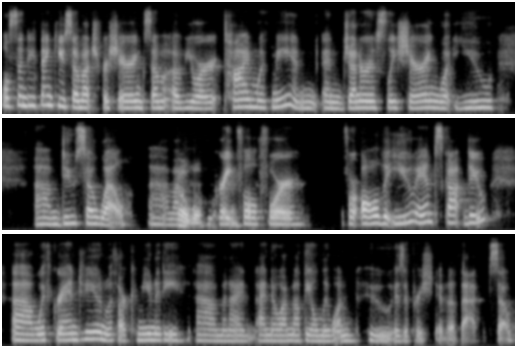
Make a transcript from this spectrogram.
Well, Cindy, thank you so much for sharing some of your time with me and and generously sharing what you um, do so well. Um, I'm oh, well. grateful for for all that you and Scott do uh, with Grandview and with our community. Um, and I, I know I'm not the only one who is appreciative of that. So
